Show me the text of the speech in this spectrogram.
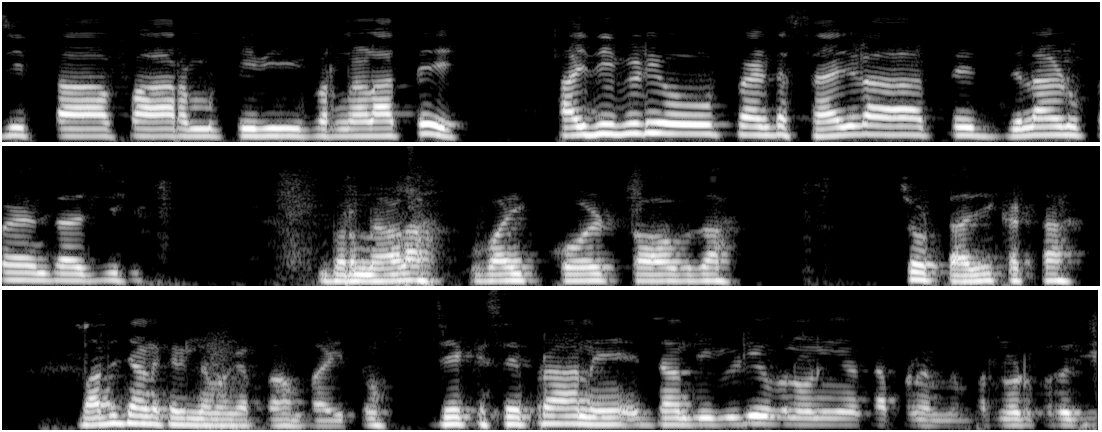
ਜੀਤਾ ਫਾਰਮ ਟੀਵੀ ਬਰਨਾਲਾ ਤੇ। ਅੱਜ ਦੀ ਵੀਡੀਓ ਪਿੰਡ ਸਹਿਜੜਾ ਤੇ ਜ਼ਿਲ੍ਹਾ ਨੂੰ ਪੈਂਦਾ ਜੀ। ਬਰਨਾਲਾ ਵਾਈ ਕੋਲ ਟੌਪ ਦਾ ਝੋਟਾ ਜੀ ਕੱਟਾ। ਵੱਧ ਜਾਣਕਾਰੀ ਲਵਾਂਗੇ ਆਪਾਂ ਬਾਈ ਤੋਂ। ਜੇ ਕਿਸੇ ਭਰਾ ਨੇ ਇਦਾਂ ਦੀ ਵੀਡੀਓ ਬਣਾਉਣੀ ਆ ਤਾਂ ਆਪਣਾ ਨੰਬਰ ਨੋਟ ਕਰੋ ਜੀ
